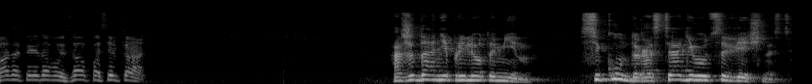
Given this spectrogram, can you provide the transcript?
База передовой, зал поселька. Ожидание прилета мин. Секунды растягиваются в вечность.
